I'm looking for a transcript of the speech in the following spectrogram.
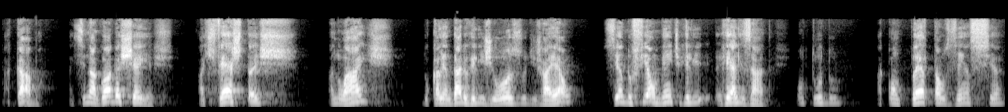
a cabo, as sinagogas cheias, as festas anuais do calendário religioso de Israel sendo fielmente realizadas. Contudo, a completa ausência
